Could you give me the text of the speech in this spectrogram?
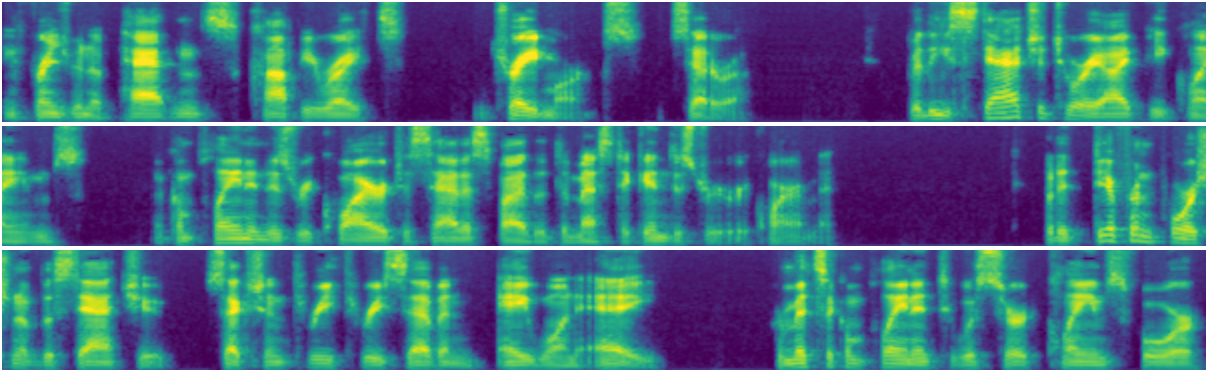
infringement of patents, copyrights, trademarks, etc. For these statutory IP claims, a complainant is required to satisfy the domestic industry requirement. But a different portion of the statute, Section 337A1A, permits a complainant to assert claims for,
